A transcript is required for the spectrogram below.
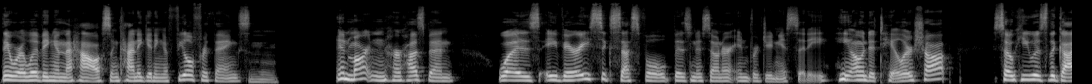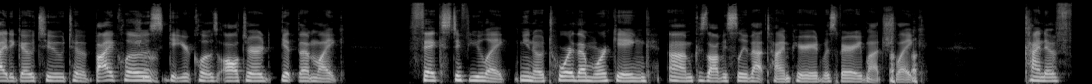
they were living in the house and kind of getting a feel for things. Mm. And Martin, her husband, was a very successful business owner in Virginia City. He owned a tailor shop. So he was the guy to go to to buy clothes, Sure. get your clothes altered, get them like fixed if you like, you know, tore them working. Um, because obviously that time period was very much like kind of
